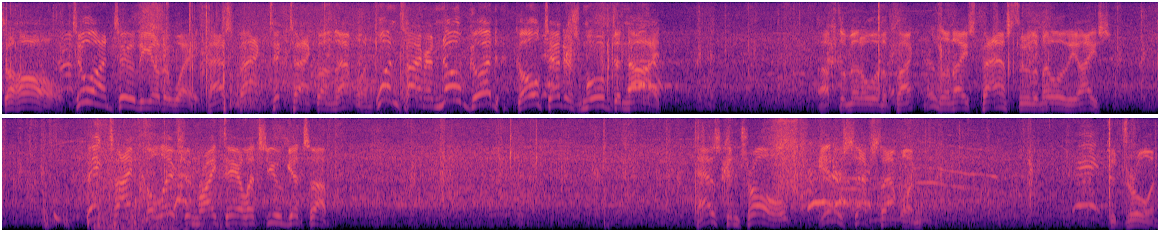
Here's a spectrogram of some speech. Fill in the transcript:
To Hall. Two on two the other way. Pass back, tic-tac on that one. One-timer, no good. Goaltender's move denied. Up the middle of the puck. There's a nice pass through the middle of the ice. Big-time collision right there. Let's see who gets up. Has control. Intercepts that one. To Drouin.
